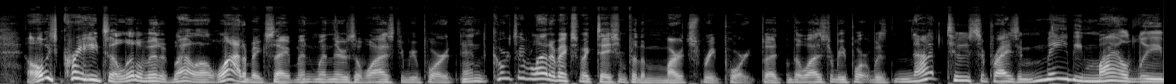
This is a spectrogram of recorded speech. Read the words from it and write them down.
always creates a little bit of well, a lot of excitement when there's a WASDE report, and of course, I have a lot of expectation for the March report. But the WASDE report was not too surprising, maybe mildly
